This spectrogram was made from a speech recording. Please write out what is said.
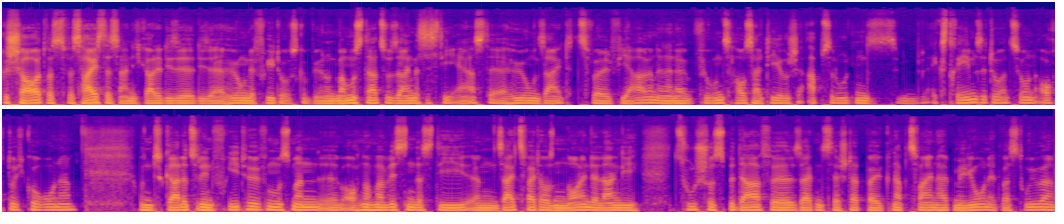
geschaut, was, was heißt das eigentlich gerade, diese, diese Erhöhung der Friedhofsgebühren. Und man muss dazu sagen, das ist die erste Erhöhung seit zwölf Jahren in einer für uns haushalterisch absoluten Extremsituation, auch durch Corona. Und gerade zu den Friedhöfen muss man äh, auch nochmal wissen, dass die ähm, seit 2009, da lagen die Zuschussbedarfe seitens der Stadt bei knapp zweieinhalb Millionen, etwas drüber.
